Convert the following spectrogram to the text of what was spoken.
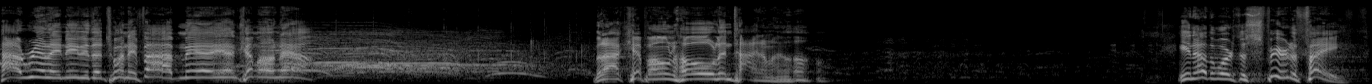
I really needed the 25 million. Come on now. But I kept on holding tight. I'm like, oh. In other words, the spirit of faith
